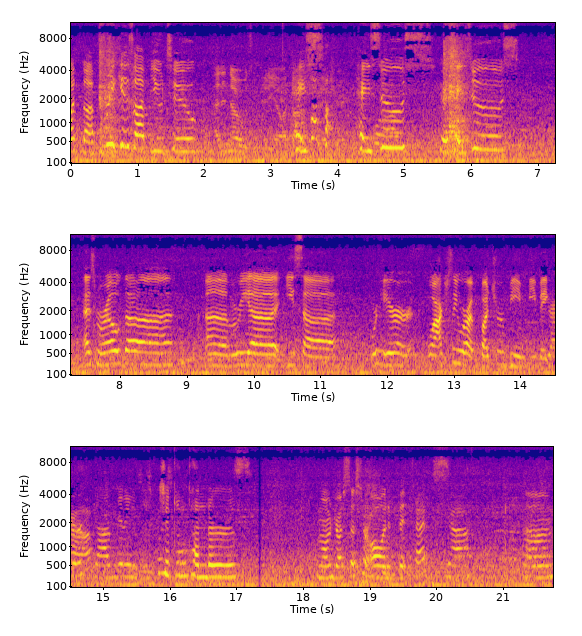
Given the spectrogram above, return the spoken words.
What the freak is up, YouTube? I didn't know it was a video. I thought Hey, it was a. Jesus. Here's Jesus. Esmeralda. Uh, Maria. Isa. We're here. Well, actually, we're at Butcher B&B Baker. Yeah, I'm getting chicken tenders. Mom dressed us. We're all in fit checks. Yeah. Um,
